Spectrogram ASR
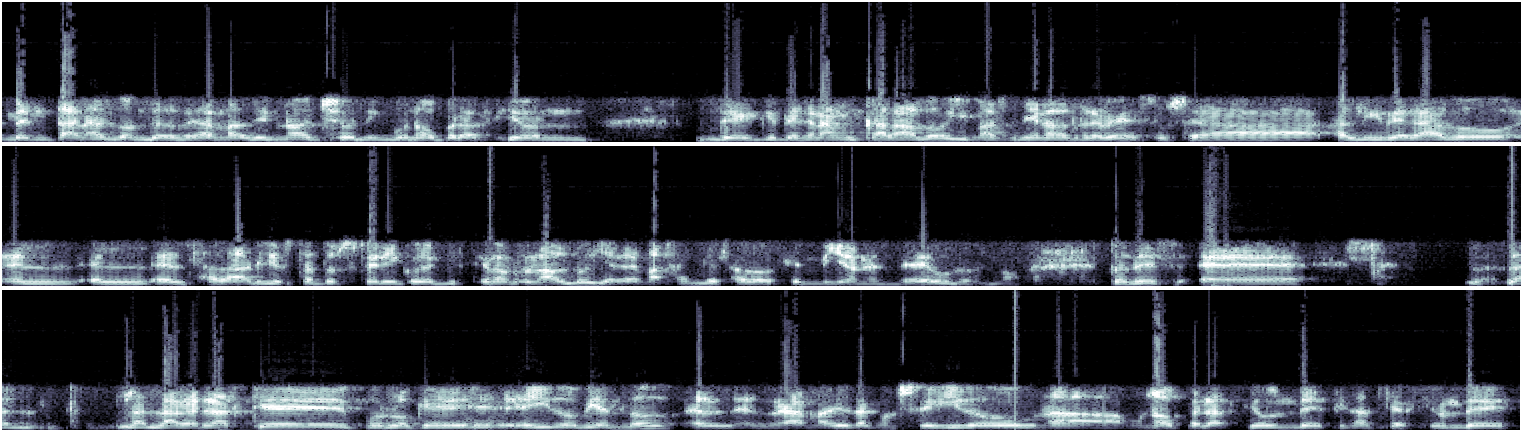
ventanas donde el Real Madrid no ha hecho ninguna operación de, gran calado y más bien al revés. O sea, ha liberado el, el, salario estratosférico de Cristiano Ronaldo y además ha ingresado 100 millones de euros, ¿no? Entonces, eh, la, la, verdad es que por lo que he ido viendo, el, el Real Madrid ha conseguido una, una operación de financiación de,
